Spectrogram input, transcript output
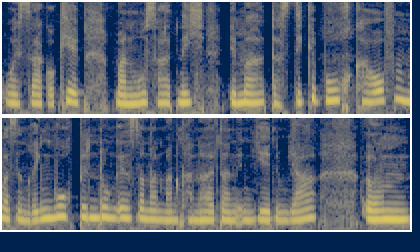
wo ich sage, okay, man muss halt nicht immer das dicke Buch kaufen, was in Ringbuchbindung ist, sondern man kann halt dann in jedem Jahr ähm,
